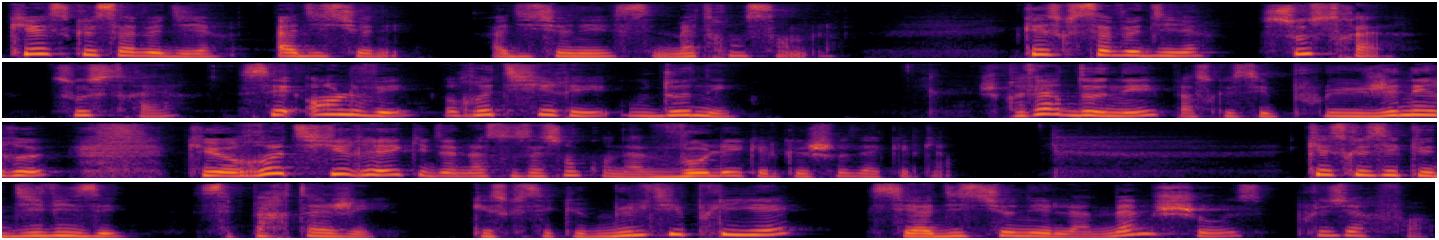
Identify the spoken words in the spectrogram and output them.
Qu'est-ce que ça veut dire? Additionner Additionner, c'est mettre ensemble. Qu'est-ce que ça veut dire? Soustraire Soustraire, c'est enlever, retirer ou donner. Je préfère donner parce que c'est plus généreux que retirer qui donne la sensation qu'on a volé quelque chose à quelqu'un. Qu'est-ce que c'est que diviser? C'est partager. Qu'est-ce que c'est que multiplier? C'est additionner la même chose plusieurs fois.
